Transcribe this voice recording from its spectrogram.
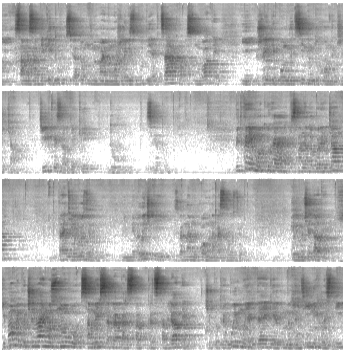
і саме завдяки Духу Святому ми маємо можливість бути як церква, існувати і жити повноцінним духовним життям. Тільки завдяки Духу Святому. Відкриємо друге послання до Коринтян, третій розділ. Він невеличкий, звернемо увагу на весь розділ. Будемо читати. Хіба ми починаємо знову самих себе представляти, чи потребуємо, як деякі рекомендаційних листів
